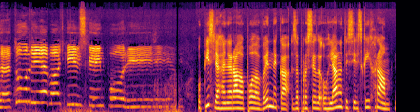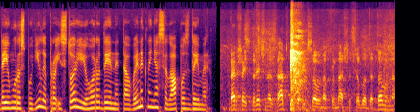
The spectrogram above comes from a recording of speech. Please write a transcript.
Це тут є батьківський поріг. Опісля генерала Пола Винника запросили оглянути сільський храм, де йому розповіли про історію його родини та виникнення села Поздимир. Перша історична згадка зафіксована про наше село датована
